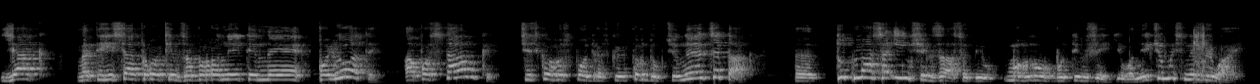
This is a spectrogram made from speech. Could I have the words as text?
як на 50 років заборонити не польоти, а поставки сільськогосподарської продукції? Ну це так. Е, Тут маса інших засобів могло б бути вжиті, вони чомусь не вживають.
